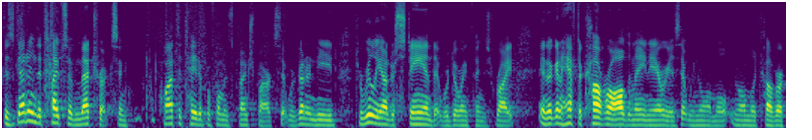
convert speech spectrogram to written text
is getting the types of metrics and quantitative performance benchmarks that we're going to need to really understand that we're doing things right. And they're going to have to cover all the main areas that we normal, normally cover.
